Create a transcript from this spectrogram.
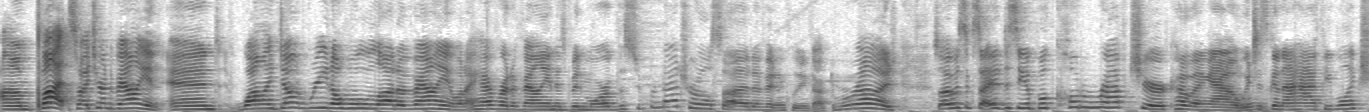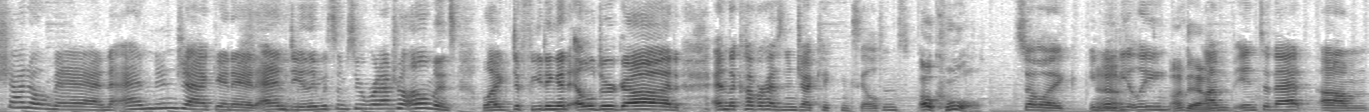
Um, but so I turned to Valiant, and while I don't read a whole lot of Valiant, what I have read of Valiant has been more of the supernatural side of it, including Doctor Mirage. So I was excited to see a book called Rapture coming out, which Oh. is gonna have people like Shadow Man and Ninjak in it, and dealing with some supernatural elements like defeating an elder god. And the cover has Ninjak kicking skeletons. Oh, cool. So like immediately, I'm down. I'm into that. Um,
